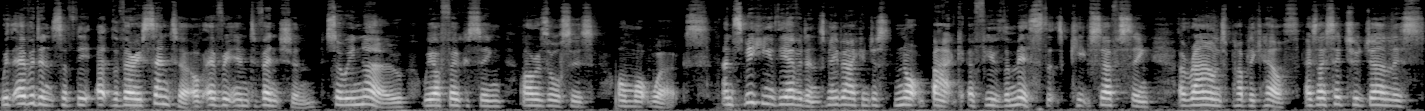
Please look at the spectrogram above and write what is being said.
with evidence of the, at the very centre of every intervention, so we know we are focusing our resources on what works. And speaking of the evidence, maybe I can just knock back a few of the myths that keep surfacing around public health. As I said to a journalist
